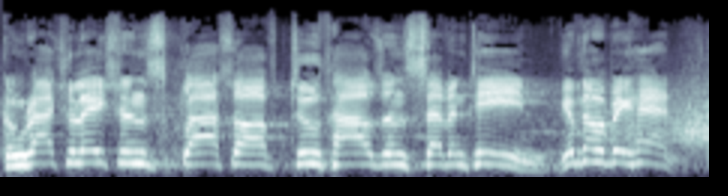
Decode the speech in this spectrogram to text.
congratulations, class of 2017. Give them a big hand.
